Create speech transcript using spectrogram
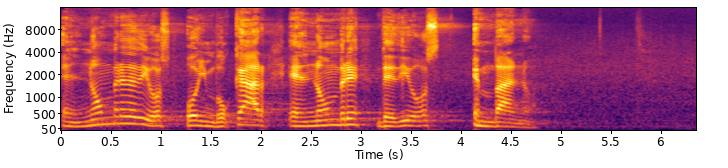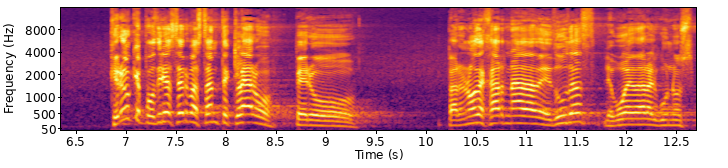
el nombre de Dios o invocar el nombre de Dios en vano? Creo que podría ser bastante claro, pero para no dejar nada de dudas, le voy a dar algunos,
